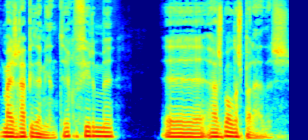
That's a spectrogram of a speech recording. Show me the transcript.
mais rapidamente. Eu refiro-me eh, às bolas paradas.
